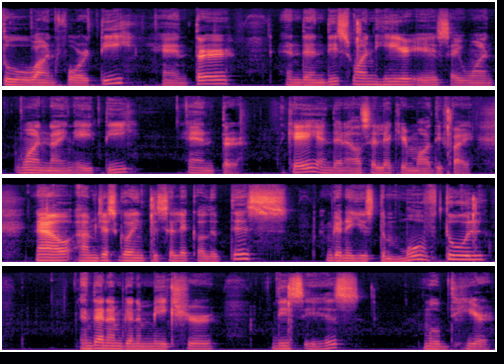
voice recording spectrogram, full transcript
to 140, enter. And then this one here is I want 1980, enter. Okay, and then I'll select your modify. Now I'm just going to select all of this. I'm gonna use the move tool and then I'm gonna make sure this is moved here.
